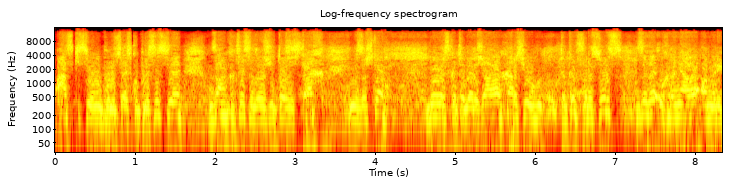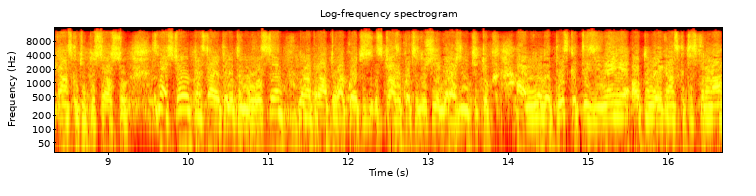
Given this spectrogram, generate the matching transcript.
адски силно полицейско присъствие. Знам какво се дължи този страх и защо българската държава харчи такъв ресурс, за да охранява американското посолство. Вместо представителите на властта да направят това, което, това за което са дошли гражданите тук, а именно да поискат извинение от американската страна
